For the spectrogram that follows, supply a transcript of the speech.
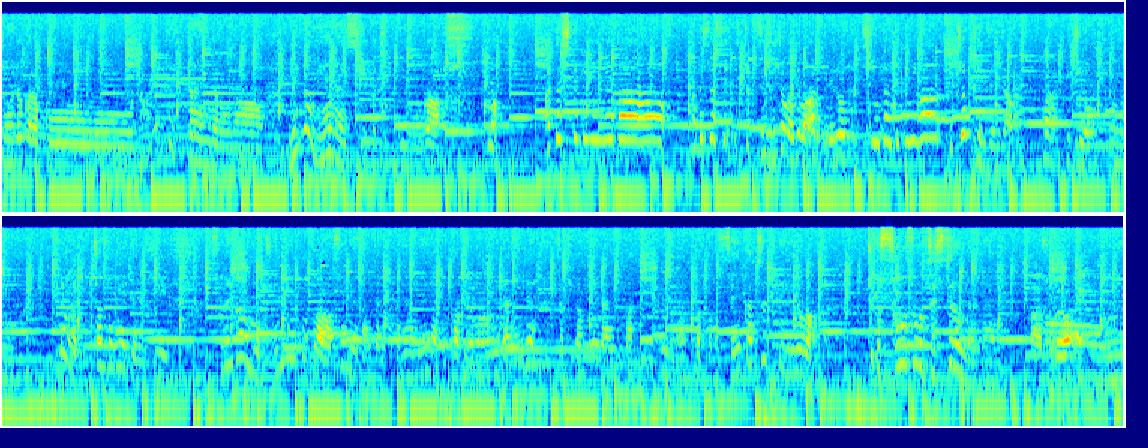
そうだからこうなんて言ったらいいんだろうな目の見えない生活っていうのがまあ私的に言えば私はせちょっと精神障害ではあるけれど身体的には一応健全じゃん、はい、一応、うん、だからちゃんと見えてるしそれがもう全盲とか千明さんみたいに金が見えないとか車みたいにね先が見えないとかっていう風になったこの生活っていうのがちょっと想像を絶するんだよね。あそれはね、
